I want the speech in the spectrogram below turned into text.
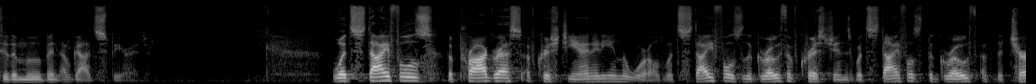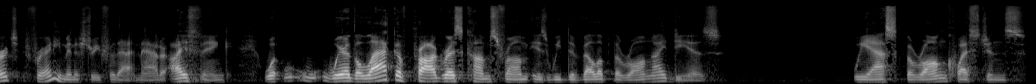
to the movement of God's Spirit. What stifles the progress of Christianity in the world, what stifles the growth of Christians, what stifles the growth of the church, for any ministry for that matter, I think, what, where the lack of progress comes from is we develop the wrong ideas, we ask the wrong questions,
